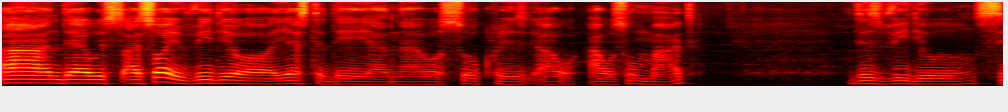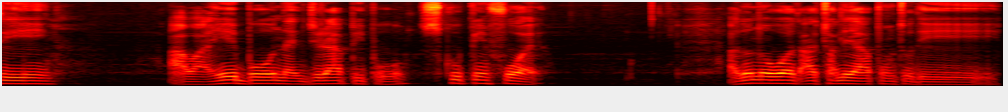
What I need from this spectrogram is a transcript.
and there was I saw a video yesterday and I was so crazy I, I was so mad. This video seeing our able Nigeria people scooping foil I don't know what actually happened to the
